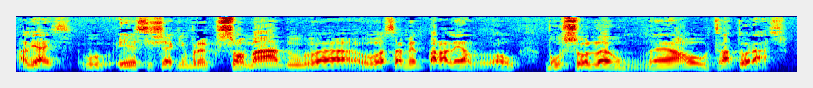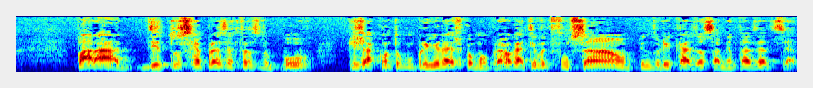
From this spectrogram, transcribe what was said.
Aliás, o- esse cheque em branco somado ao orçamento paralelo, ao bolsolão, né, ao tratoraço, para ditos representantes do povo que já contam com privilégios como prerrogativa de função, penduricais orçamentários, etc.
